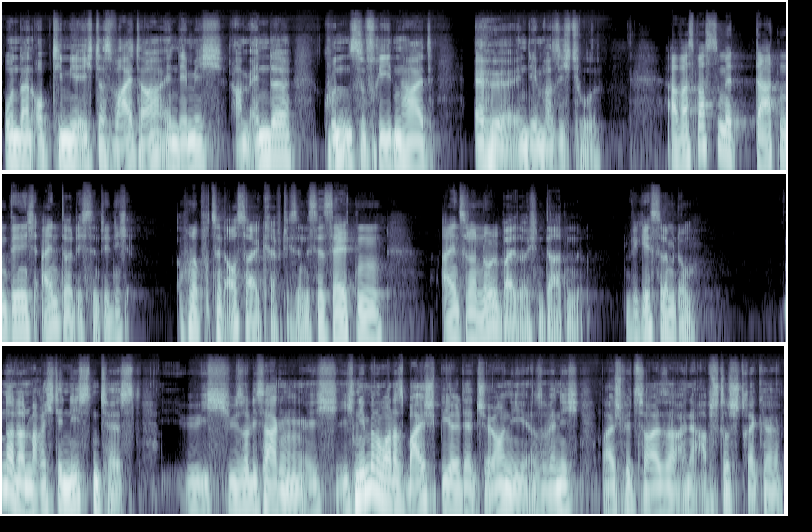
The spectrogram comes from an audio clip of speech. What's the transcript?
und dann optimiere ich das weiter, indem ich am Ende Kundenzufriedenheit erhöhe in dem, was ich tue. Aber was machst du mit Daten, die nicht eindeutig sind, die nicht 100% aussagekräftig sind? Ist ja selten 1 oder 0 bei solchen Daten. Wie gehst du damit um? Na, dann mache ich den nächsten Test. Ich, wie soll ich sagen, ich, ich nehme nochmal das Beispiel der Journey. Also wenn ich beispielsweise eine Abschlussstrecke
